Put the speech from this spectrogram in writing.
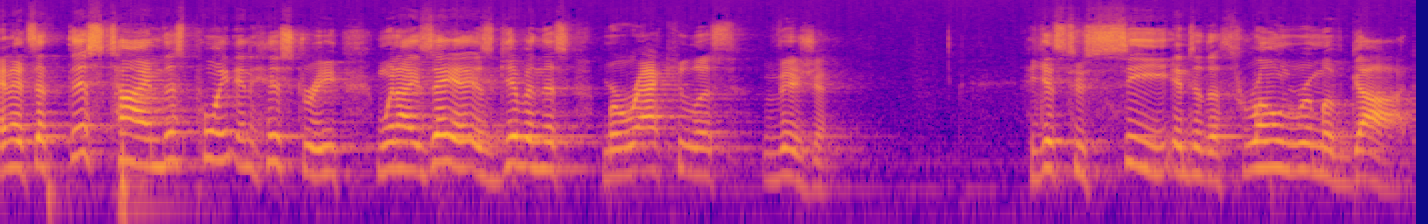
And it's at this time, this point in history, when Isaiah is given this miraculous vision. He gets to see into the throne room of God.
